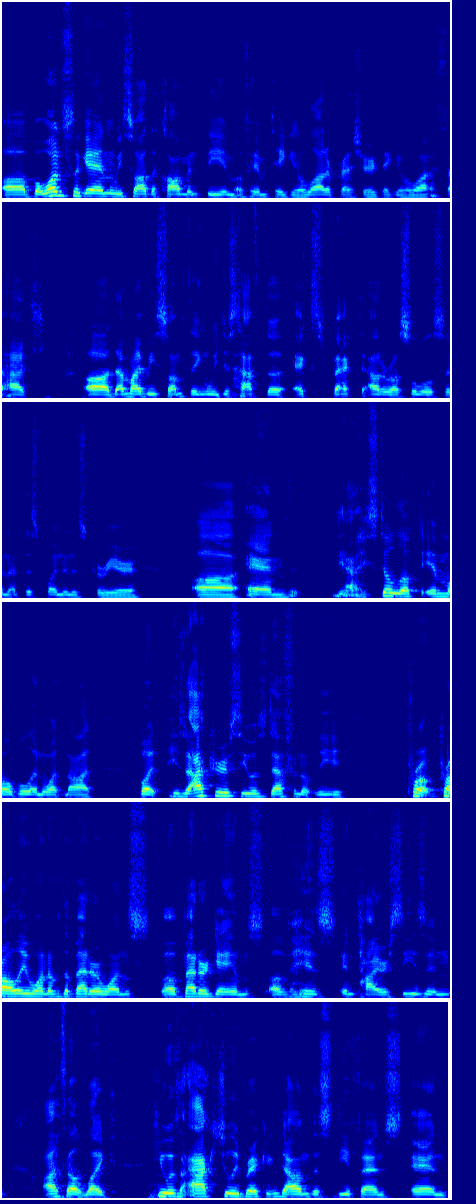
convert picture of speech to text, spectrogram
Uh, but once again, we saw the common theme of him taking a lot of pressure, taking a lot of sacks. Uh, that might be something we just have to expect out of Russell Wilson at this point in his career. Uh, and yeah, he still looked immobile and whatnot, but his accuracy was definitely pro- probably one of the better ones, uh, better games of his entire season. I felt like he was actually breaking down this defense and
